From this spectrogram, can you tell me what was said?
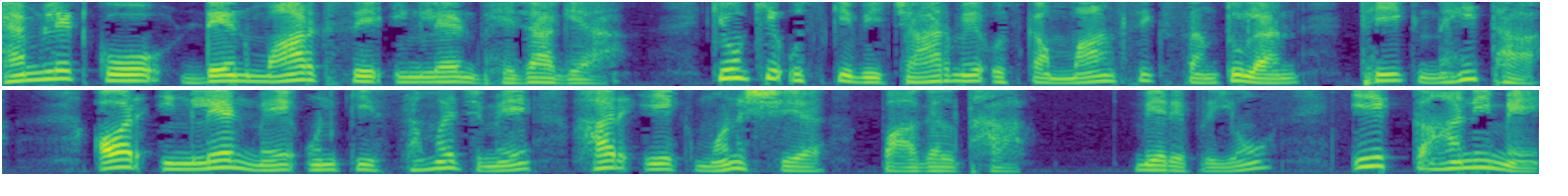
हेमलेट को डेनमार्क से इंग्लैंड भेजा गया, क्योंकि उसके विचार में उसका मानसिक संतुलन ठीक नहीं था। और इंग्लैंड में उनकी समझ में हर एक मनुष्य पागल था। मेरे प्रियो, एक कहानी में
